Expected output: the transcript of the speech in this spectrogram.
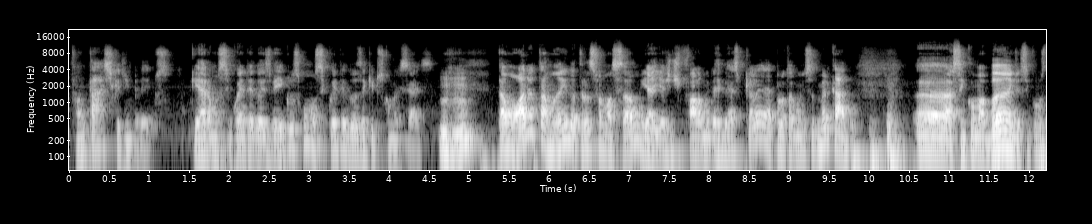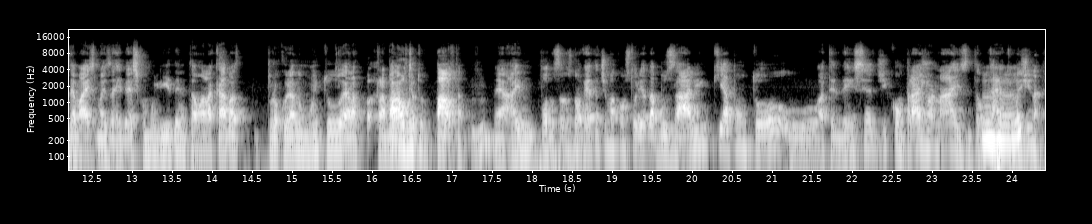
fantástica de empregos. Que eram 52 veículos com 52 equipes comerciais. Uhum. Então, olha o tamanho da transformação, e aí a gente fala muito da RBS porque ela é protagonista do mercado. Ah, assim como a Band, assim como os demais, mas a RBS como líder, então ela acaba procurando muito, ela trabalha Pauta. muito pauta. Uhum. Né? Aí, pô, nos anos 90 tinha uma consultoria da Busalin que apontou o- a tendência de comprar jornais. Então, cara, tu Uhum. imagina,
